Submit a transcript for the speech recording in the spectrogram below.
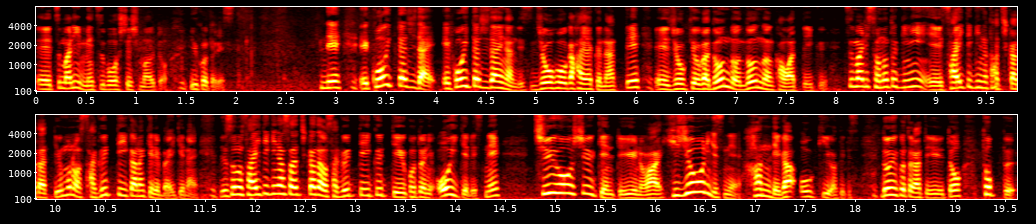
えー、つまり滅亡してしまうということです。で、えこういった時代、えこういった時代なんです。情報が早くなって、え状況がどんどんどんどん変わっていく。つまりその時に、え最適な立ち方っていうものを探っていかなければいけない。で、その最適な立ち方を探っていくっていうことにおいてですね、中央集権というのは非常にですね、ハンデが大きいわけです。どういうことかというと、トップ、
